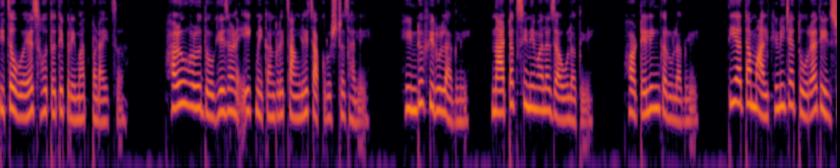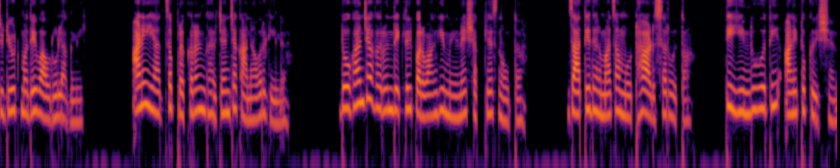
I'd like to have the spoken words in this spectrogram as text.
तिचं वयच होतं ते प्रेमात पडायचं. हळूहळू दोघेजण एकमेकांकडे चांगलेच आकृष्ट झाले. हिंडू फिरू लागले. नाटक सिनेमाला जाऊ लागले. हॉटेलिंग करू लागली. ती आता मालकिणीच्या तोऱ्यात इन्स्टिट्यूटमध्ये वावरू लागली. आणि याचं प्रकरण घरच्यांच्या कानावर गेलं. दोघांच्या घरून देखील परवानगी मिळणे शक्यच नव्हतं. जाती धर्माचा मोठा अडसर होता. ती हिंदू होती आणि तो ख्रिश्चन.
